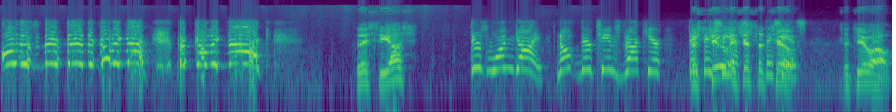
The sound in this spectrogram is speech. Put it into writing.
Oh, they're, they're, they're coming back! They're coming back! Do they see us? There's one guy. No, their team's back here. They, There's they two, see it's us. just a they two. It's a duo.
